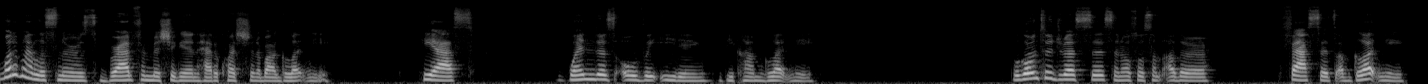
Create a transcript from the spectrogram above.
One of my listeners, Brad from Michigan, had a question about gluttony. He asked, When does overeating become gluttony? We're going to address this and also some other facets of gluttony.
